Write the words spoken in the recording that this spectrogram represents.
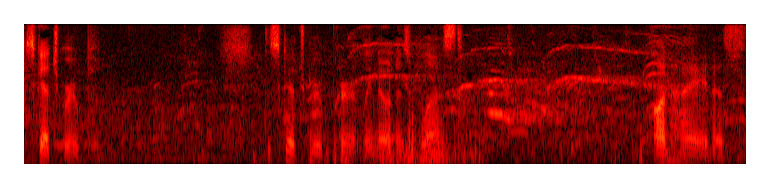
Sketch Group. The sketch group currently known as Blessed on hiatus.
